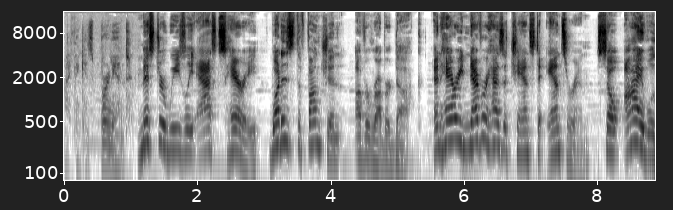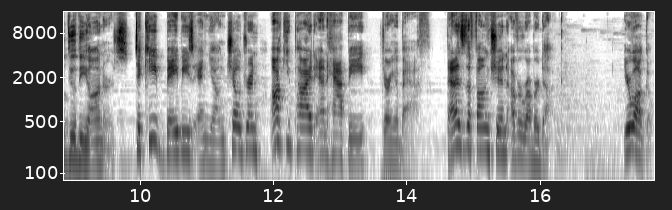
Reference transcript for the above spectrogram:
I think it's brilliant. Mr. Weasley asks Harry, what is the function of a rubber duck? And Harry never has a chance to answer him, so I will do the honors to keep babies and young children occupied and happy during a bath. That is the function of a rubber duck. You're welcome.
